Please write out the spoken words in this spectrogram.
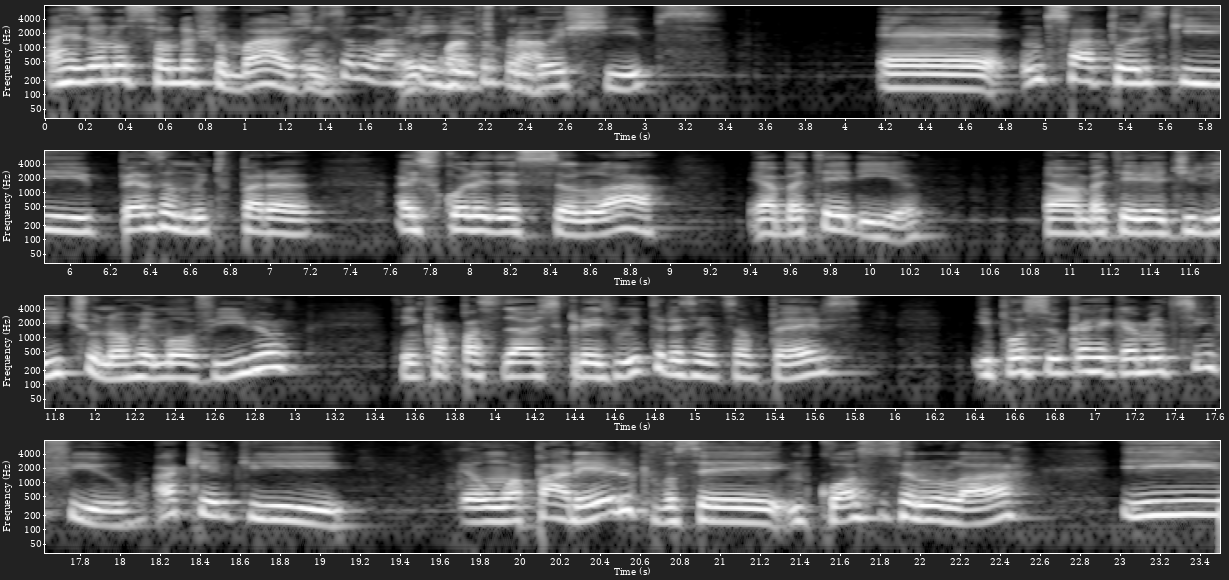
A resolução da filmagem o celular é tem 4K. rede com dois chips é, um dos fatores que pesa muito para a escolha desse celular é a bateria. É uma bateria de lítio não removível, tem capacidade de 3.300 amperes e possui o carregamento sem fio, aquele que é um aparelho que você encosta o celular e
